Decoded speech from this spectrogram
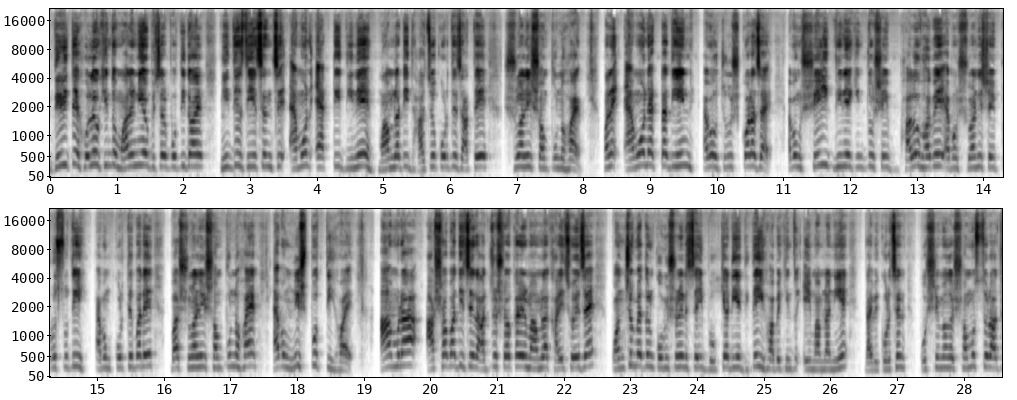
দেরিতে হলেও কিন্তু মাননীয় বিচারপতিদ্বয় নির্দেশ দিয়েছেন যে এমন একটি দিনে মামলাটি ধার্য করতে যাতে শুনানি সম্পূর্ণ হয়। মানে এমন একটা দিন এবং চুজ করা যায় এবং সেই দিনে কিন্তু সেই ভালোভাবে এবং শুনানির সেই প্রস্তুতি এবং করতে পারে বা শুনানি সম্পূর্ণ হয় এবং নিষ্পত্তি হয়। আমরা আশাবাদী যে রাজ্য সরকারের মামলা খারিজ হয়ে যায়, পঞ্চম বেতন কমিশনের সেই বকেয়া দিয়ে দিতেই হবে কিন্তু এই মামলা নিয়ে দাবি করেছেন পশ্চিমবঙ্গের সমস্ত রাজ্য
